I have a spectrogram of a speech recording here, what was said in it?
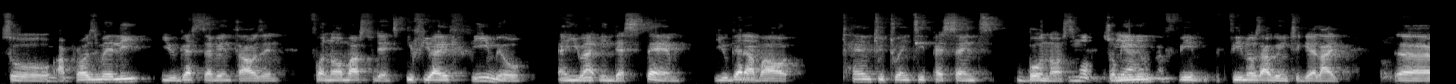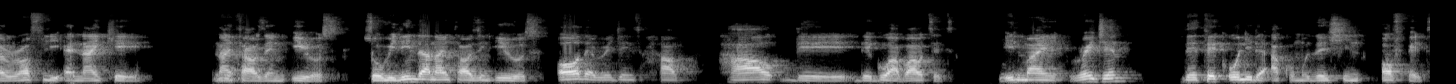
So approximately you get 7,000 for normal students. If you are a female and you are in the STEM, you get about 10 to 20% bonus. So yeah. meaning fem females are going to get like uh, roughly a 9K, 9,000 euros. So within that 9,000 euros, all the regions have how they they go about it. In my region, they take only the accommodation of it,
